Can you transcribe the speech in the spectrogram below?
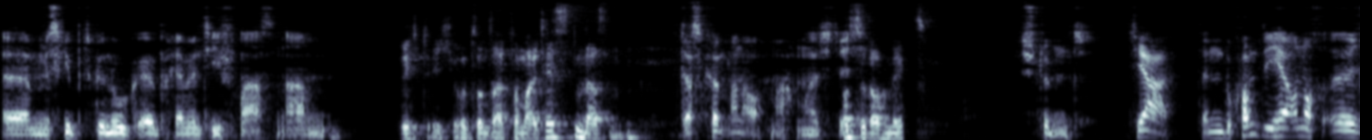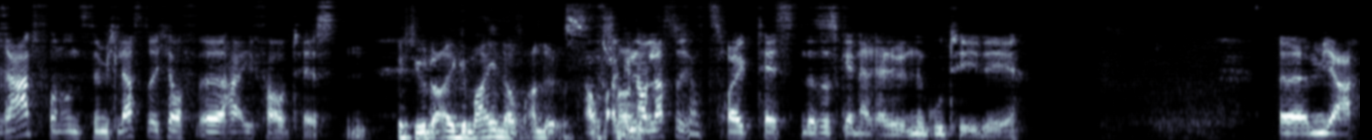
Ähm, es gibt genug äh, Präventivmaßnahmen. Richtig. Und sonst einfach mal testen lassen. Das könnte man auch machen, richtig. Kostet auch nichts. Stimmt. Tja, dann bekommt ihr hier auch noch äh, Rat von uns, nämlich lasst euch auf äh, HIV testen. Richtig, oder allgemein auf alles. Auf, genau, lasst euch auf Zeug testen, das ist generell eine gute Idee. Ähm, ja,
